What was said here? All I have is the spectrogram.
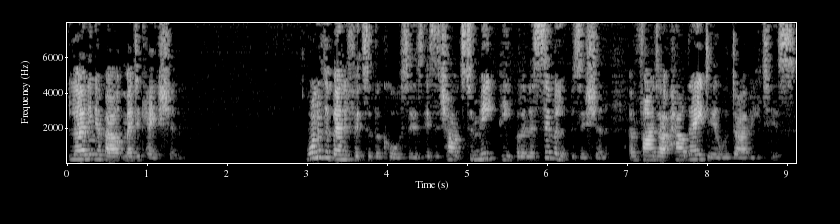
learning about medication. One of the benefits of the courses is the chance to meet people in a similar position and find out how they deal with diabetes.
